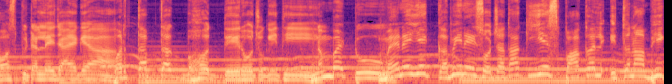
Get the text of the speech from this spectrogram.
हॉस्पिटल ले जाया गया। पर तब तक बहुत देर हो चुकी थी। नंबर टू मैंने ये कभी नहीं सोचा था कि ये स्पार्कल इतना भी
